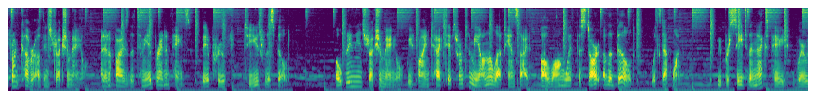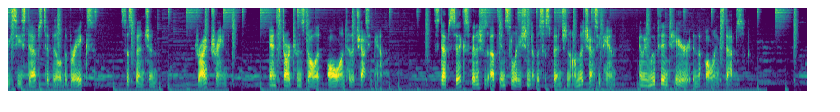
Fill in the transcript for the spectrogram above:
Front cover of the instruction manual identifies the Tamiya brand and paints they approve to use for this build. Opening the instruction manual, we find tech tips from Tamiya on the left hand side, along with the start of the build with step 1. We proceed to the next page where we see steps to build the brakes, suspension, drivetrain, and start to install it all onto the chassis pan. Step 6 finishes up the installation of the suspension on the chassis pan and we move to the interior in the following steps.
